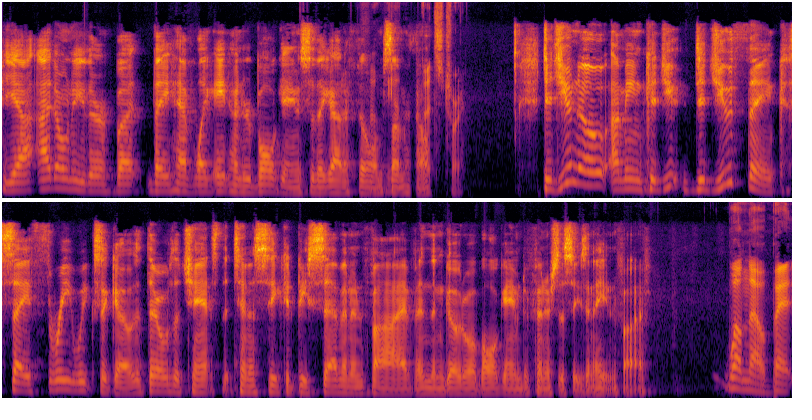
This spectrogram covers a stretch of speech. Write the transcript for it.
yeah, I don't either. But they have like 800 bowl games, so they got to fill them yeah, somehow. That's true. Did you know? I mean, could you did you think, say, three weeks ago, that there was a chance that Tennessee could be seven and five and then go to a bowl game to finish the season eight and five? Well, no, but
